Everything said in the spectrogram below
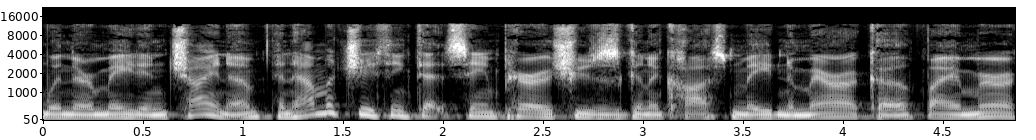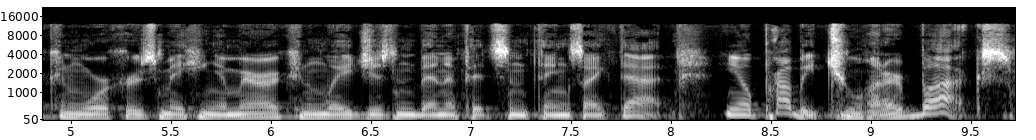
when they're made in China. And how much do you think that same pair of shoes is going to cost made in America by American workers making American wages and benefits and things like that? You know, probably two hundred bucks.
